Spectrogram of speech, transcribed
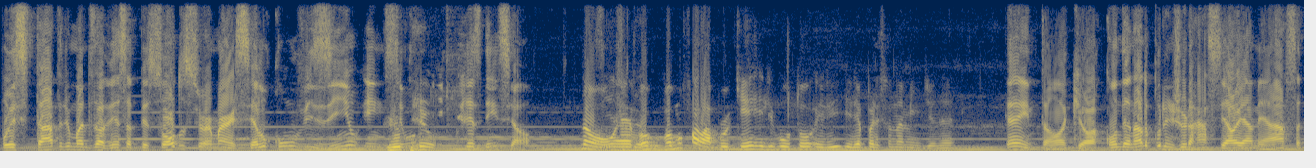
Pois se trata de uma desavença pessoal do senhor Marcelo com um vizinho em seu Judeu. ambiente residencial. Não, é, vamos, vamos falar porque ele voltou, ele, ele apareceu na mídia, né? É, então, aqui, ó. Condenado por injúria racial e ameaça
